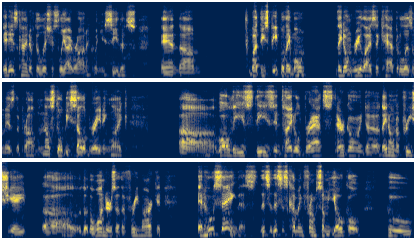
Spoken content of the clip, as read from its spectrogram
it is kind of deliciously ironic when you see this. And um, but these people, they won't, they don't realize that capitalism is the problem, and they'll still be celebrating like, uh, well, these these entitled brats, they're going to, they don't appreciate uh, the, the wonders of the free market. And who's saying this? This this is coming from some yokel who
